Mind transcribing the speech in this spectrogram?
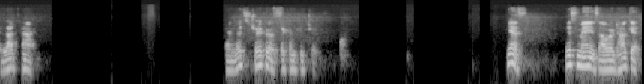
at that time. And let's check the second picture. Yes, this man is our target.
